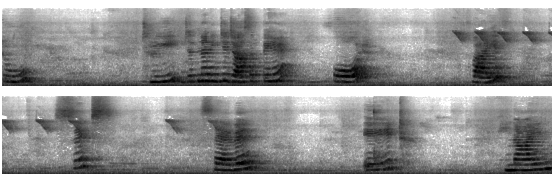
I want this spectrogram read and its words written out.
टू थ्री जितना नीचे जा सकते हैं four five six seven eight nine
